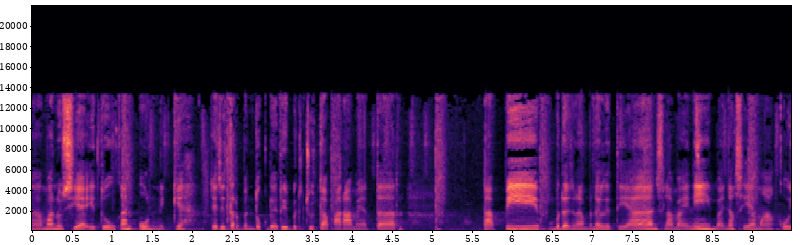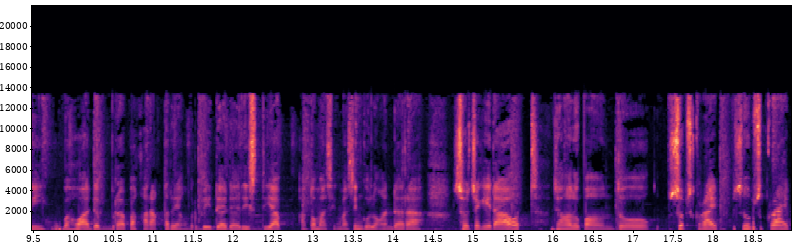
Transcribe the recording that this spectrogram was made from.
uh, manusia itu kan unik ya. Jadi terbentuk dari berjuta parameter tapi berdasarkan penelitian selama ini banyak sih yang mengakui bahwa ada beberapa karakter yang berbeda dari setiap atau masing-masing golongan darah. So check it out. Jangan lupa untuk subscribe, subscribe.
